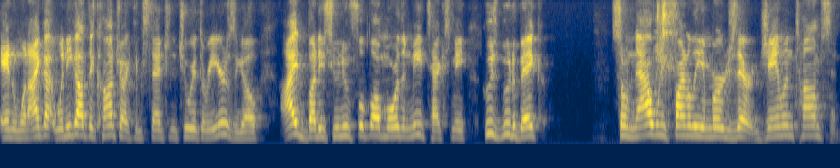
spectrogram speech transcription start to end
And when I got when he got the contract extension two or three years ago, I had buddies who knew football more than me text me, "Who's Budda Baker?" So now we finally emerge there. Jalen Thompson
